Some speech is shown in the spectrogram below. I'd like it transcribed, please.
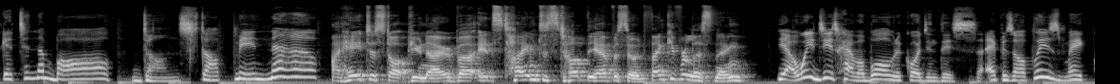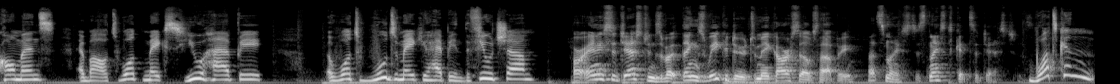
Getting the ball, don't stop me now. I hate to stop you now, but it's time to stop the episode. Thank you for listening. Yeah, we did have a ball recording this episode. Please make comments about what makes you happy, what would make you happy in the future. Or any suggestions about things we could do to make ourselves happy. That's nice. It's nice to get suggestions. What can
